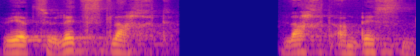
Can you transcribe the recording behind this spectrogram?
Wer zuletzt lacht, lacht am besten.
